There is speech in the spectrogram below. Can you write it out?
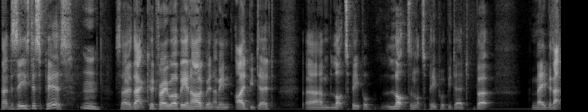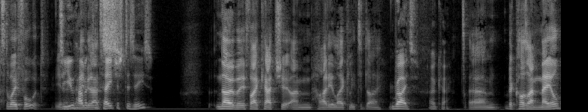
that disease disappears. Mm. So that could very well be an argument. I mean, I'd be dead. Um, lots of people, lots and lots of people would be dead. But maybe that's the way forward. Do know? you have a that's- contagious disease? No, but if I catch it, I'm highly likely to die Right. Okay. um, because I'm male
